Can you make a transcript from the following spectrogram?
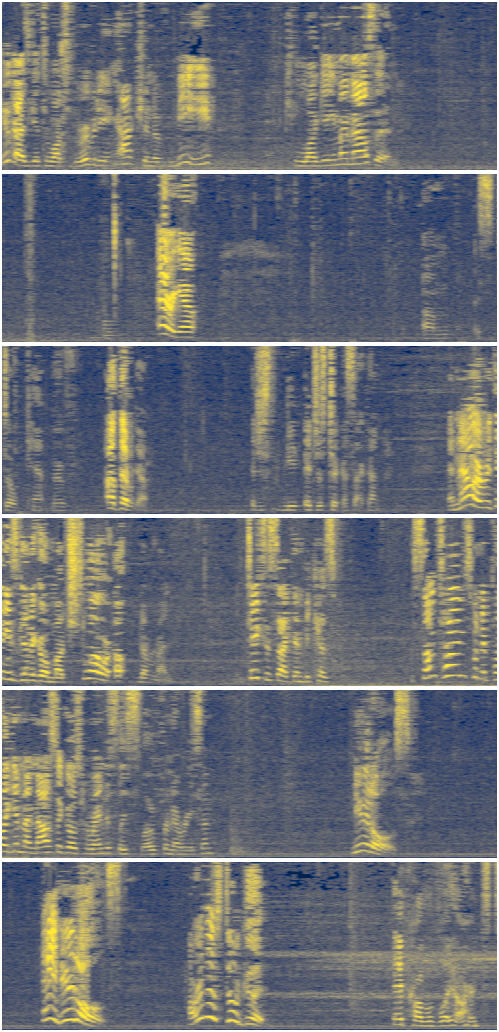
You guys get to watch the riveting action of me plugging my mouse in. There we go. Um, I still can't move. Oh, there we go. It just need, it just took a second. And now everything's gonna go much slower. Oh, never mind. It takes a second because sometimes when I plug in my mouse, it goes horrendously slow for no reason. Noodles. Hey, noodles! How are those still good? They probably aren't.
